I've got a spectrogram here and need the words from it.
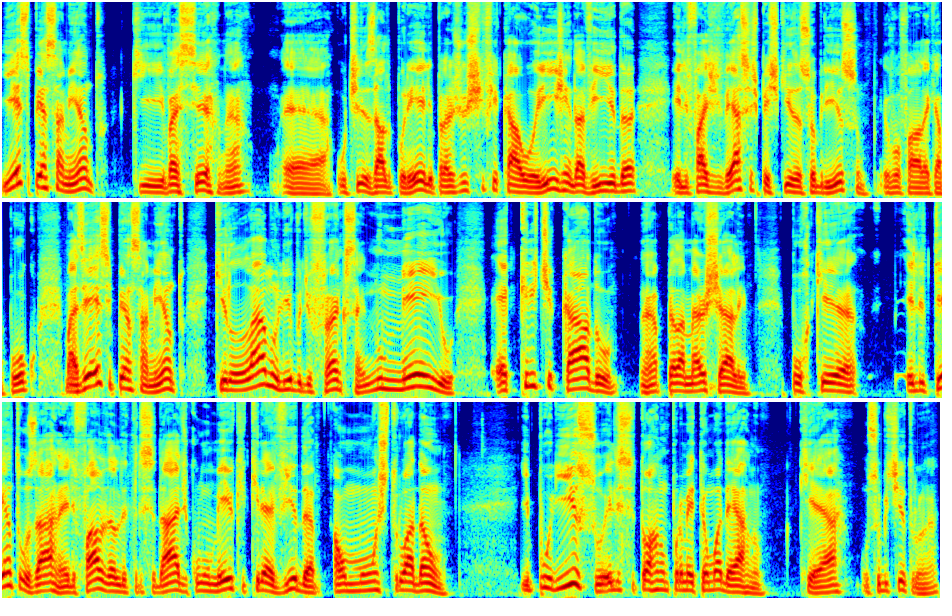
E esse pensamento que vai ser né, é, utilizado por ele para justificar a origem da vida, ele faz diversas pesquisas sobre isso, eu vou falar daqui a pouco, mas é esse pensamento que lá no livro de Frankenstein, no meio, é criticado né, pela Mary Shelley, porque ele tenta usar, né, ele fala da eletricidade como um meio que cria vida ao monstro Adão. E por isso ele se torna um Prometeu moderno, que é o subtítulo, né?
